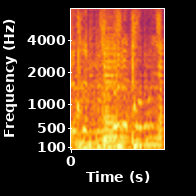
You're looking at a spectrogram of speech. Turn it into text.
desde Frontera Coahuila,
